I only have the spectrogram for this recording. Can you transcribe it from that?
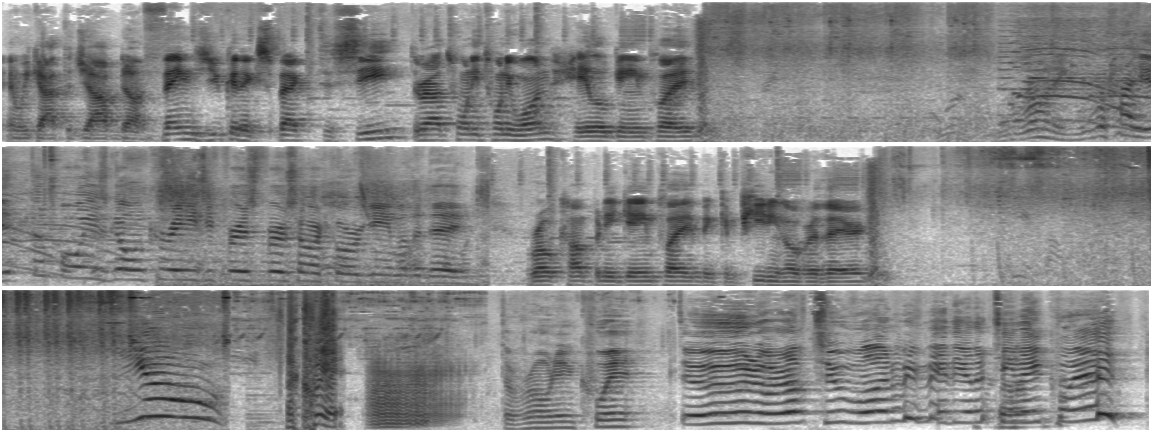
and we got the job done. Things you can expect to see throughout 2021, Halo gameplay, running riot. The boy is going crazy for his first hardcore game of the day. Rogue Company gameplay, been competing over there. Yo! I quit. The Ronin quit. Dude, we're up 2-1. We've made the other teammate quit.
